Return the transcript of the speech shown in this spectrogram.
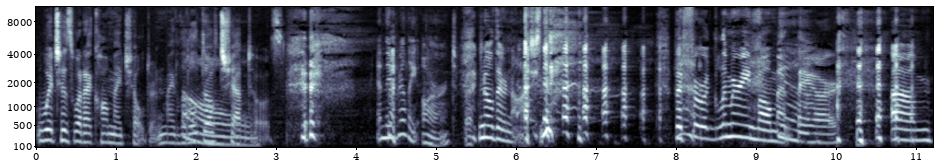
which is what I call my children, my little Oh. dolcettos. And they really aren't, but No, they're not. but for a glimmering moment, Yeah. they are. Um,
